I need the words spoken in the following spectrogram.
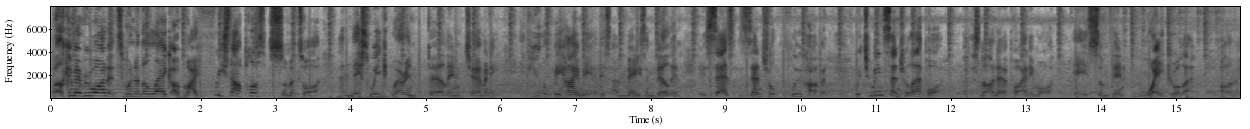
Welcome everyone to another leg of my Freestyle Plus Summer Tour and this week we're in Berlin, Germany. If you look behind me at this amazing building, it says Zentral Flughafen, which means Central Airport, but it's not an airport anymore. It is something way cooler. Follow me.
